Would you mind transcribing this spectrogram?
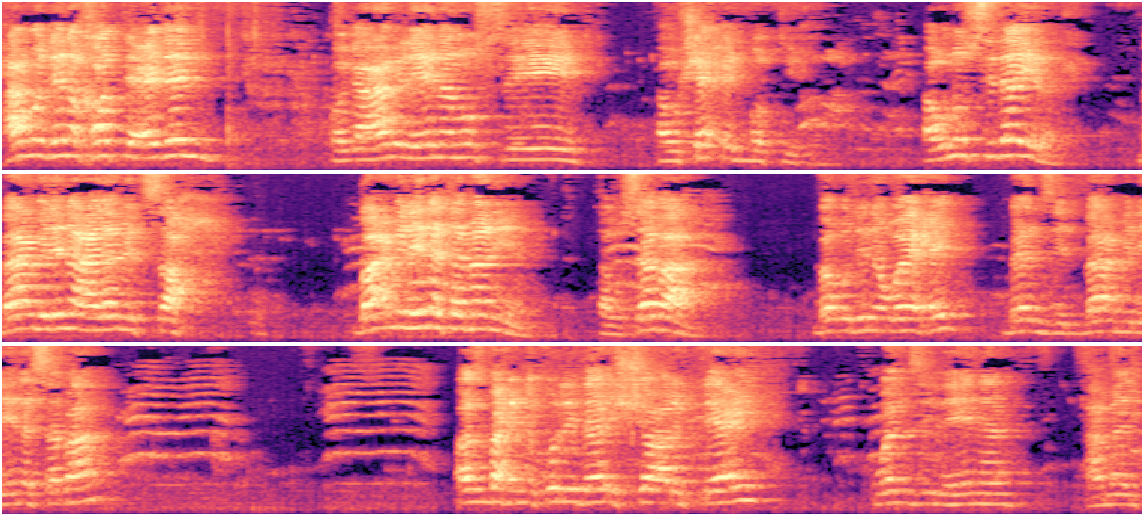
هاخد هنا خط عدل وأجي عامل هنا نص إيه؟ أو شقة بطيخة أو نص دايرة. بعمل هنا علامة صح. بعمل هنا تمانية. أو سبعة. باخد هنا واحد. بنزل. بعمل هنا سبعة. أصبح إن كل ده الشعر بتاعي. وأنزل هنا عملت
